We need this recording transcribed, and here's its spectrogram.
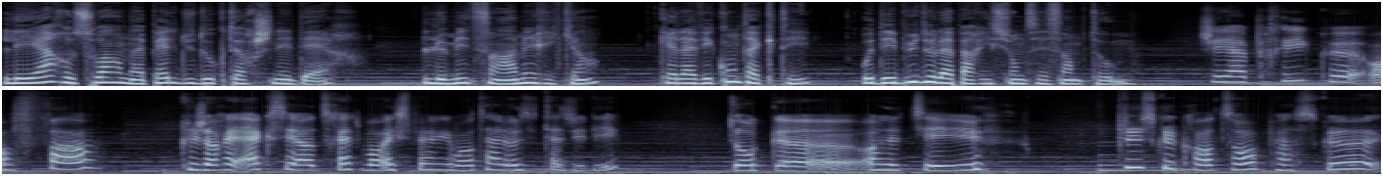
Léa reçoit un appel du docteur Schneider, le médecin américain qu'elle avait contacté au début de l'apparition de ses symptômes. J'ai appris que enfin que j'aurais accès à un traitement expérimental aux États-Unis. Donc euh, on était plus que content parce que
